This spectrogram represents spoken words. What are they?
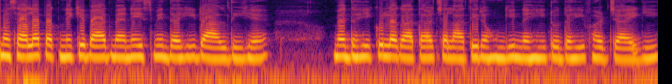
मसाला पकने के बाद मैंने इसमें दही डाल दी है। मैं दही को लगातार चलाती रहूँगी, नहीं तो दही फट जाएगी।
